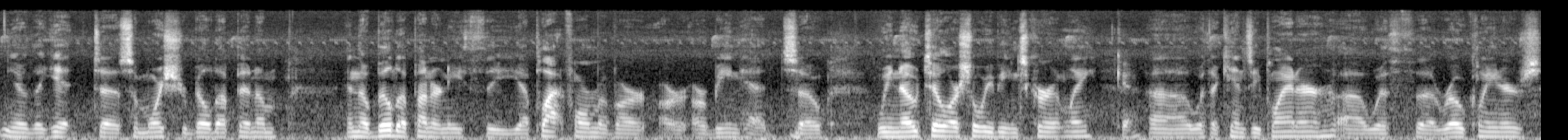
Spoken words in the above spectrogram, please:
You know, they get uh, some moisture build up in them, and they'll build up underneath the platform of our, our, our bean head. Mm-hmm. So we no-till our soybeans currently okay. with a Kinze planter, with row cleaners,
